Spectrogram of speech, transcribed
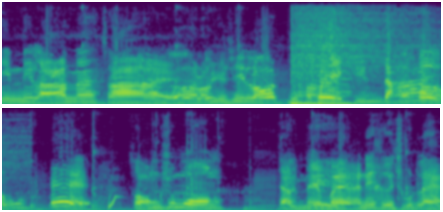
กินที่ร้านนะใช่เออเราอยู่ที่รถบุฟเฟ่กินได้ เออบุฟเฟ่ต์สองชั่วโมง จัดเต็เต็มมที่ไป อันนี้คือชุดแรก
